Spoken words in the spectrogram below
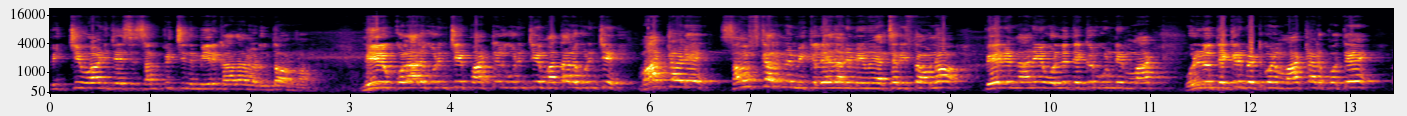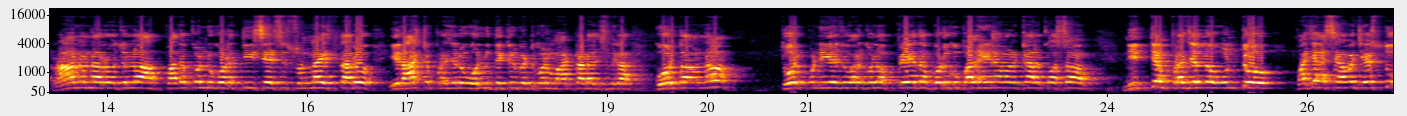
పిచ్చివాణి చేసి సంపించింది మీరు కాదా అని అడుగుతా ఉన్నాం. మీరు కులాల గురించి పార్టీల గురించి మతాల గురించి మాట్లాడే సంస్కరణ మీకు లేదని మేము హెచ్చరిస్తా ఉన్నాం. పేరు నాని ఒళ్ళు దగ్గర ఉండి మా ఒళ్ళు దగ్గర పెట్టుకొని మాట్లాడపోతే రానున్న రోజుల్లో ఆ పదకొండు కూడా తీసేసి సున్నా ఇస్తారు. ఈ రాష్ట్ర ప్రజలు ఒళ్ళు దగ్గర పెట్టుకొని మాట్లాడాల్సిందిగా కోరుతా ఉన్నాం. తూర్పు నియోజకవర్గంలో పేద బడుగు బలహీన వర్గాల కోసం నిత్యం ప్రజల్లో ఉంటూ ప్రజాసేవ చేస్తూ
